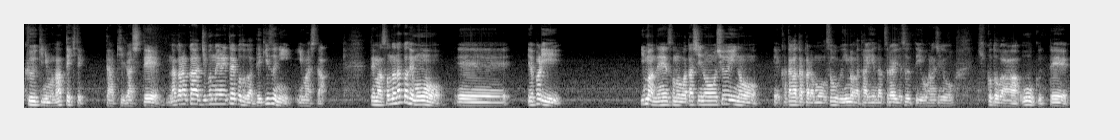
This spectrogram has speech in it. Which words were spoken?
空気にもなってきてた気がして、なかなか自分のやりたいことができずにいました。で、まあそんな中でも、えー、やっぱり、今ね、その私の周囲の方々からもすごく今が大変だ、辛いですっていうお話を聞くことが多くて、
